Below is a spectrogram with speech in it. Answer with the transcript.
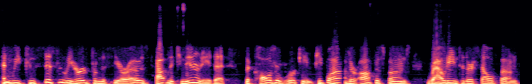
And we've consistently heard from the CROs out in the community that the calls are working. People have their office phones routing to their cell phone.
